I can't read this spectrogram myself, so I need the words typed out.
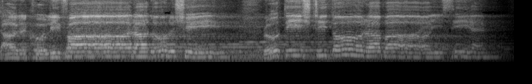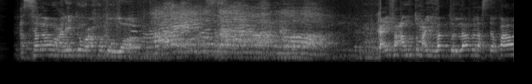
চার খলিফার আদর্শে প্রতিষ্ঠিত রাবাই সিএম আসসালামু আলাইকুম রহমতুল্লাহ كيف أنتم أيها الطلاب الأصدقاء؟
